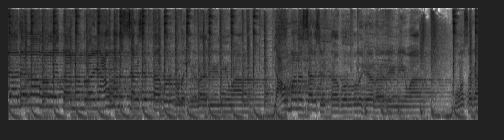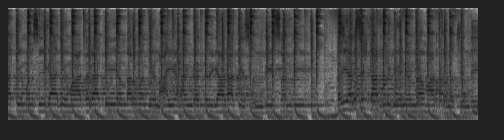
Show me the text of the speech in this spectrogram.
ಬ್ಯಾರೆದವ, ಒಯ್ತಾನಂದ್ರ ಯಾವ ಮನಸ್ಸಾಗ ಸಿಟ್ಟ ಬರ್ಬೋದು ಹೇಳರಿ ನೀವ. ಯಾವ ಮನಸ್ಸಾಗ ಸಿಟ್ಟ ಬರುದಿಲ್ಲ ಹೇಳರಿ ನೀವ? ಮೋಸಗಾತಿ ಮನಸ್ಸಿಗಾದಿ ಮಾತಗಾತಿ ಅಂದರ ಮಂದಿ ನಾಯಿ ಹಂಗ ತಿರುಗಾಡಾತಿ ಸಂಧಿ ಸಂಧಿ. ಕೈಯಾಗ ಸಿಕ್ಕಾಗ ಹುಡುಗಿ ನಿನ್ನ ಮಾಡ್ತಾನ ಚಿಂದಿ.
